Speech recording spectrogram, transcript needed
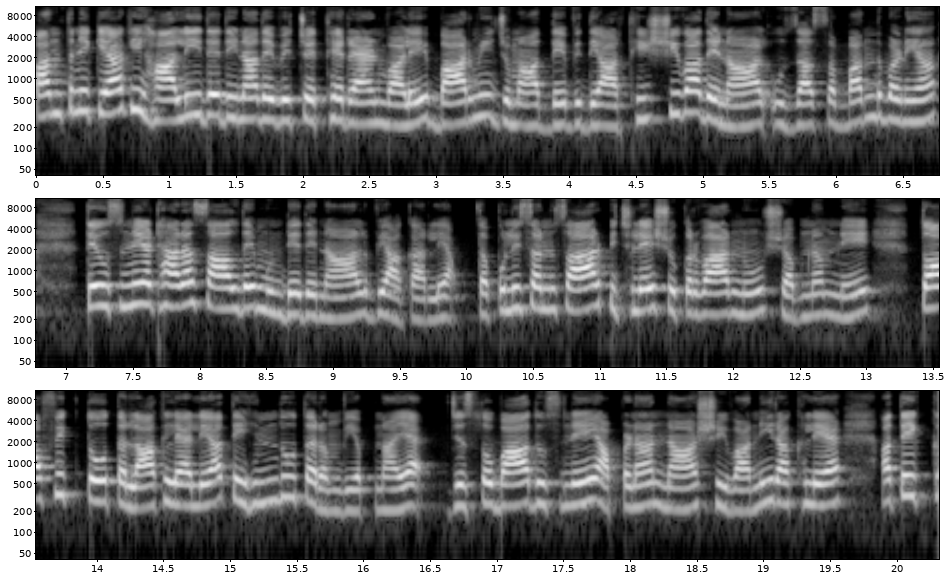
ਪੰਤ ਨੇ ਕਿਹਾ ਕਿ ਹਾਲ ਹੀ ਦੇ ਦਿਨਾਂ ਦੇ ਵਿੱਚ ਇੱਥੇ ਰਹਿਣ ਵਾਲੇ 12ਵੀਂ ਜਮਾਤ ਦੇ ਵਿਦਿਆਰਥੀ ਸ਼ਿਵਾ ਦੇ ਨਾਲ ਉਸਦਾ ਸੰਬੰਧ ਬਣਿਆ ਤੇ ਉਸਨੇ 18 ਸਾਲ ਦੇ ਮੁੰਡੇ ਦੇ ਨਾਲ ਵਿਆਹ ਕਰ ਲਿਆ। ਤਾਂ ਪੁਲਿਸ ਅਨੁਸਾਰ ਪਿਛਲੇ ਸ਼ੁੱਕਰਵਾਰ ਨੂੰ ਸ਼ਬਨਮ ਨੇ ਤੌਫਿਕ ਤੋਂ ਤਲਾਕ ਲੈ ਲਿਆ ਤੇ ਹਿੰਦੂ ਧਰਮ ਵੀ ਅਪਣਾਇਆ। ਜਿਸ ਤੋਂ ਬਾਅਦ ਉਸਨੇ ਆਪਣਾ ਨਾਂ ਸ਼ਿਵਾਨੀ ਰੱਖ ਲਿਆ ਅਤੇ ਇੱਕ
